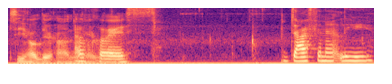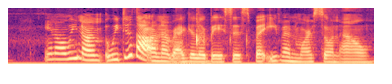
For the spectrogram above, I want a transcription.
See how they're handling of everything. course definitely you know we norm we do that on a regular basis but even more so now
